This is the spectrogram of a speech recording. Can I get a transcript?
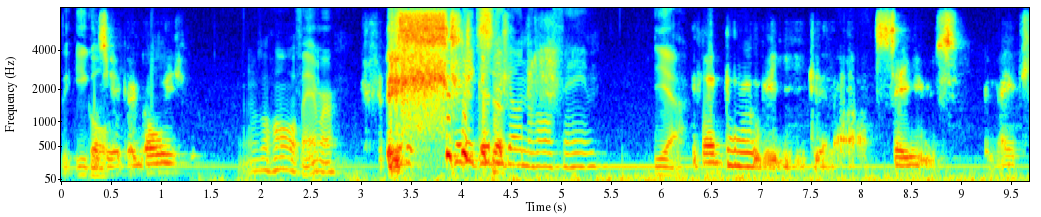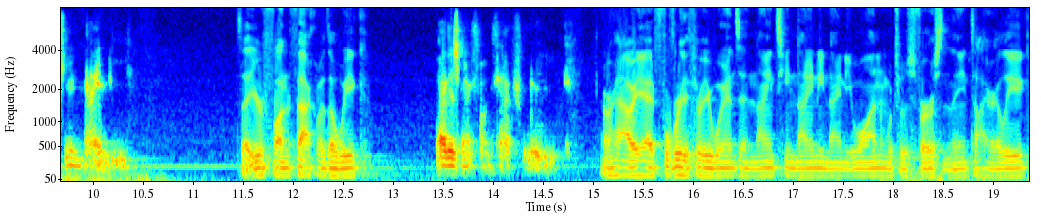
The Eagles. was he a good goalie? He was a Hall of Famer. Pretty good So- to go in the Hall of Fame. Yeah. He led the league in uh, saves in 1990. Is that your fun fact of the week? That is my fun fact for the week. or how he had 43 wins in 1990-91, which was first in the entire league.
